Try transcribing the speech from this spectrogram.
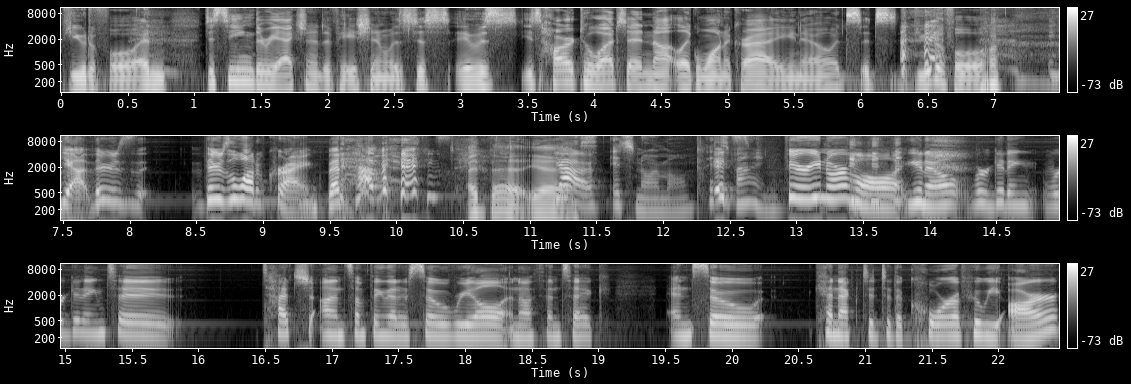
beautiful. And just seeing the reaction of the patient was just it was it's hard to watch and not like want to cry. You know, it's it's beautiful. yeah there's there's a lot of crying that happens I bet. Yeah. yeah It's normal. It's, fine. very normal. you know, we're getting we're getting to touch on something that is so real and authentic and so connected to the core of who we are.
